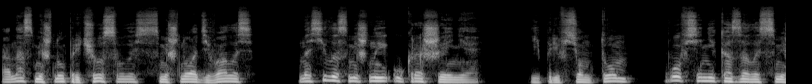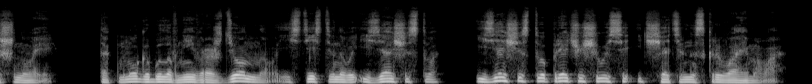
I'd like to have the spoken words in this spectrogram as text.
Она смешно причесывалась, смешно одевалась, носила смешные украшения и при всем том вовсе не казалась смешной. Так много было в ней врожденного, естественного изящества, изящества прячущегося и тщательно скрываемого.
